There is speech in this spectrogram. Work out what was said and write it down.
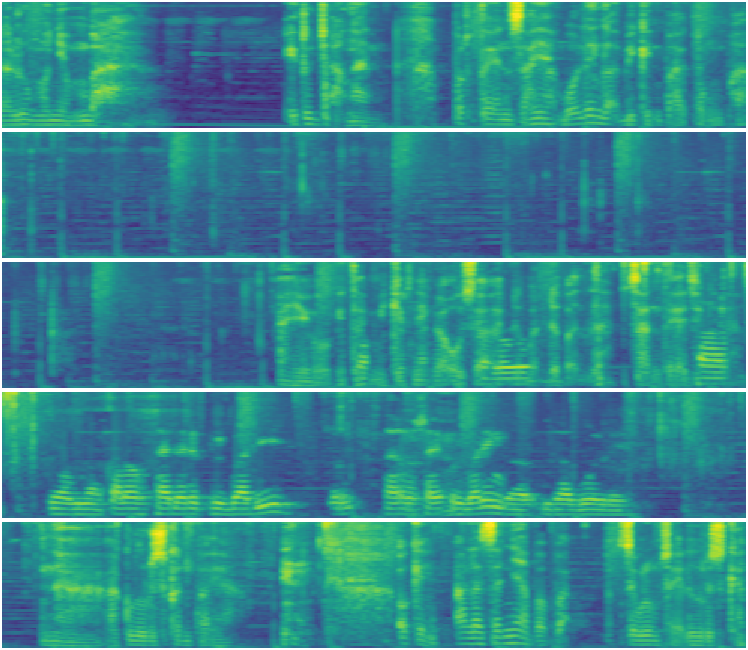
lalu menyembah. Itu jangan. Pertanyaan saya, boleh nggak bikin patung, Pak? Ayo kita mikirnya nggak usah debat-debat lah, santai aja kita. ya benar. Kalau saya dari pribadi, kalau saya pribadi nggak nggak boleh. Nah, aku luruskan Pak ya. Oke, alasannya apa Pak? Sebelum saya luruskan.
